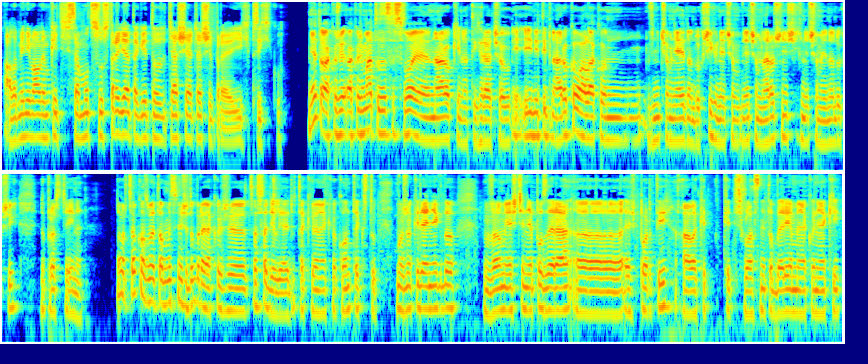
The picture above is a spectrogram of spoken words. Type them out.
ale minimálne keď sa moc sústredia, tak je to ťažšie a ťažšie pre ich psychiku. Nie to, akože, akože má to zase svoje nároky na tých hráčov. Iný typ nárokov, ale ako v ničom nejednoduchších, v niečom, v niečom náročnejších, v niečom jednoduchších. Je to proste iné. Dobre, celkom sme to myslím, že dobre akože zasadili aj do takého nejakého kontextu. Možno keď aj niekto veľmi ešte nepozerá uh, e-športy, ale keď, keď vlastne to berieme ako nejaký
